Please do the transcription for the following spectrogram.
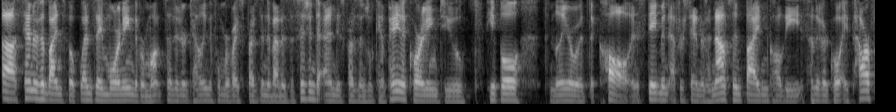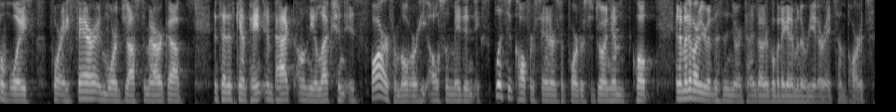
Uh, Sanders and Biden spoke Wednesday morning, the Vermont senator telling the former vice president about his decision to end his presidential campaign, according to people familiar with the call. In a statement after Sanders' announcement, Biden called the senator, quote, a powerful voice for a fair and more just America, and said his campaign impact on the election is far from over. He also made an explicit call for Sanders supporters to join him, quote, and I might have already read this in the New York Times article, but again, I'm going to reiterate some parts.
